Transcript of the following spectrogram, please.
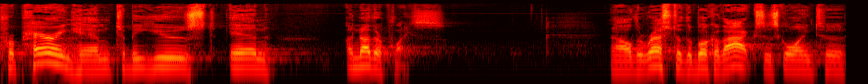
preparing him to be used in another place. Now, the rest of the book of Acts is going to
